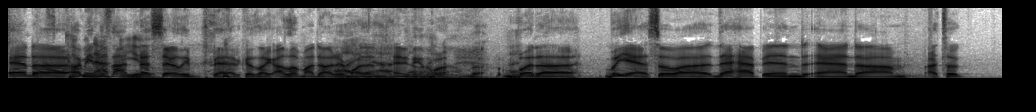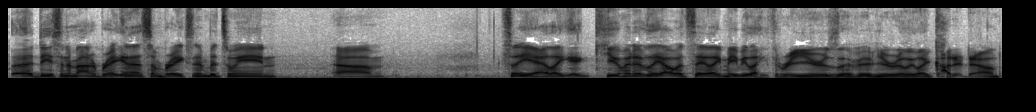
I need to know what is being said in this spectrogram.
and uh, I mean it's not you. necessarily bad because like I love my daughter Oh, more yeah, than anything no, in the world. know. I But uh, but yeah, so uh, that happened, and um, I took a decent amount of break, and then some breaks in between. Um, so yeah, like it- cumulatively, I would say like maybe like three years if, if you really like cut it down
